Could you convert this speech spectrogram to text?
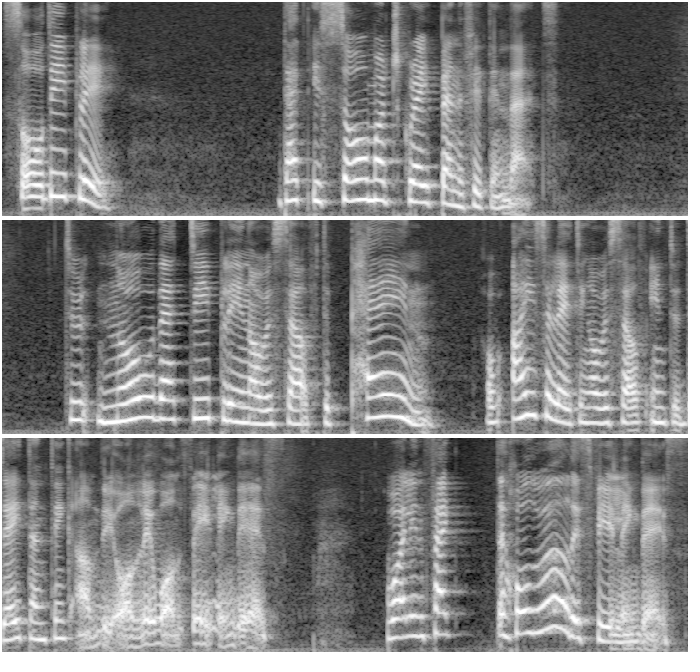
so deeply. That is so much great benefit in that. To know that deeply in ourselves, the pain of isolating ourselves into data and think I'm the only one feeling this. While in fact the whole world is feeling this.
